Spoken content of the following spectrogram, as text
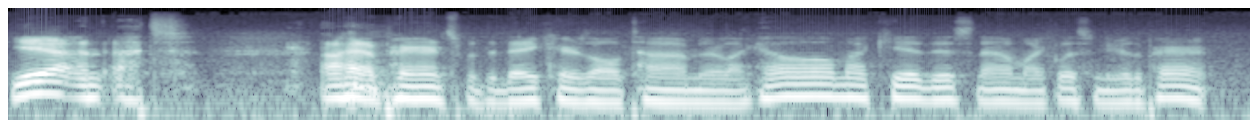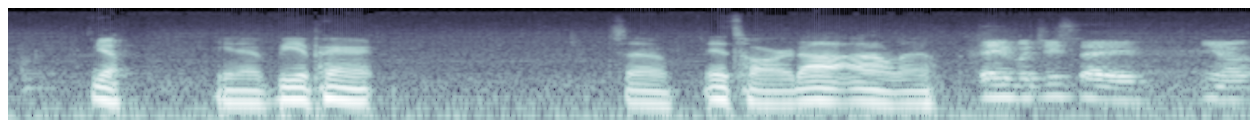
Yeah, and that's. I have parents with the daycares all the time. They're like, "Oh, my kid, this now." I'm like, "Listen, you're the parent. Yeah. You know, be a parent. So it's hard. I, I don't know. Dave, would you say, you know,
